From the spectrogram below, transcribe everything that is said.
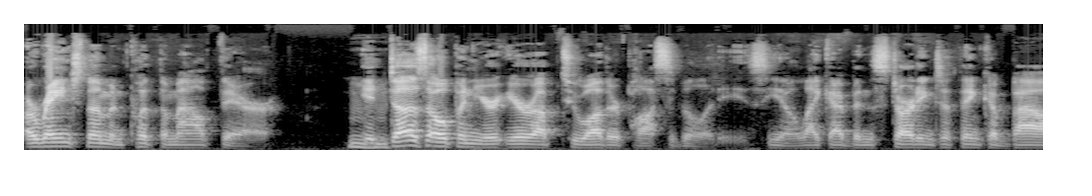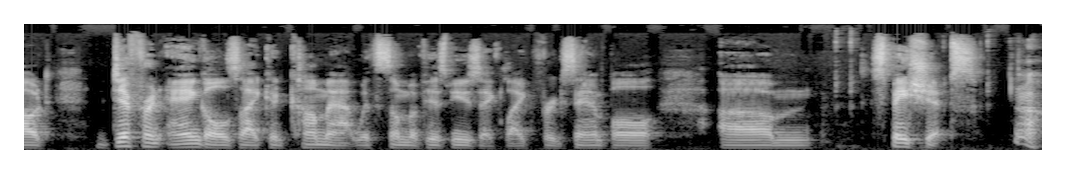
arranged them and put them out there, it Mhm. does open your ear up to other possibilities. You know, like I've been starting to think about different angles I could come at with some of his music. Like, for example, um, spaceships. Oh,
